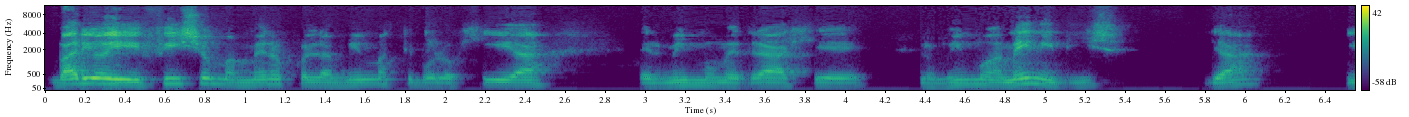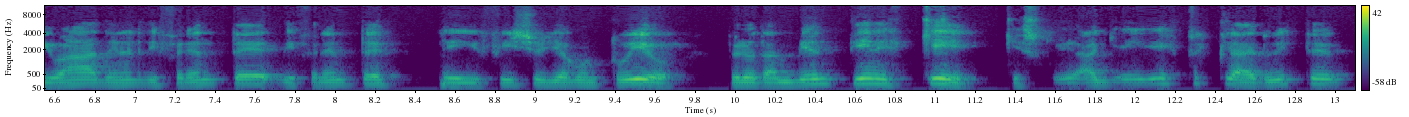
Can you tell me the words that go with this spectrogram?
varios edificios más o menos con las mismas tipologías, el mismo metraje, los mismos amenities, ¿ya? Y vas a tener diferentes, diferentes edificios ya construidos pero también tienes que, que esto es clave, tuviste,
